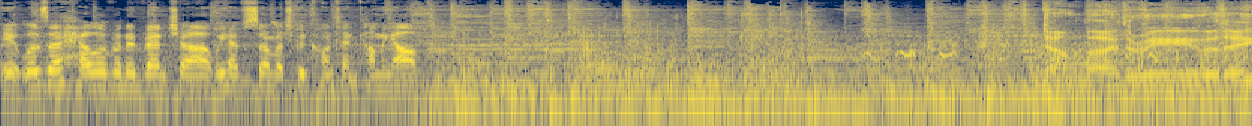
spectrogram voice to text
it was a hell of an adventure. We have so much good content coming up. Down by the river they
